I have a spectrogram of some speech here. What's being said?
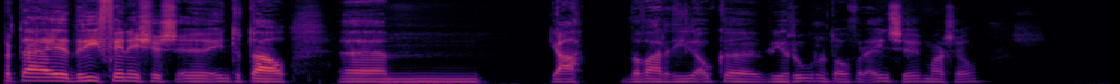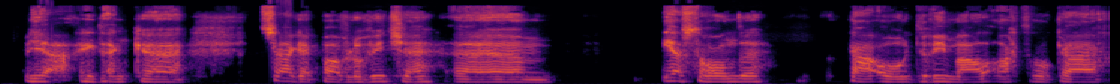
partijen, drie finishes in totaal. Um, ja, we waren het hier ook weer roerend over eens, hè, Marcel? Ja, ik denk uh, Sergej Pavlovic. Hè. Um, eerste ronde KO drie maal achter elkaar.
